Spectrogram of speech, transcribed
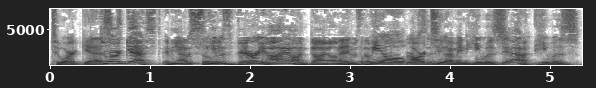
to our guest. to our guest, and he was he was very high on Dial. I mean, and we all are too. I mean, he was. Yeah. he was.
